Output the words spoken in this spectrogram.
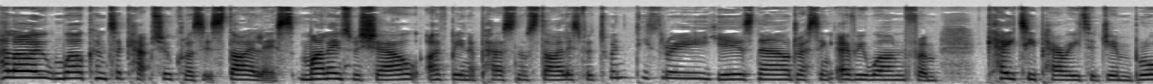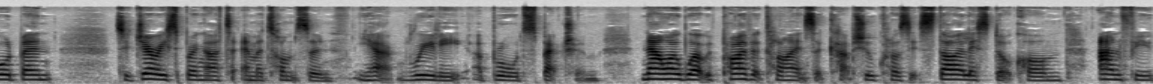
Hello and welcome to Capsule Closet Stylist. My name's Michelle. I've been a personal stylist for 23 years now, dressing everyone from Katy Perry to Jim Broadbent to Jerry Springer to Emma Thompson. Yeah, really a broad spectrum. Now I work with private clients at capsuleclosetstylist.com and through,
